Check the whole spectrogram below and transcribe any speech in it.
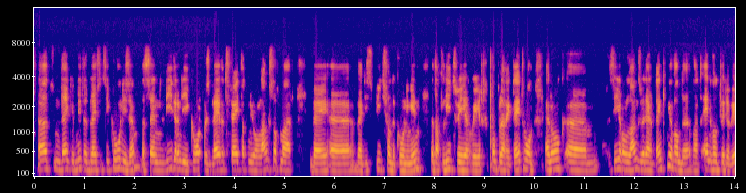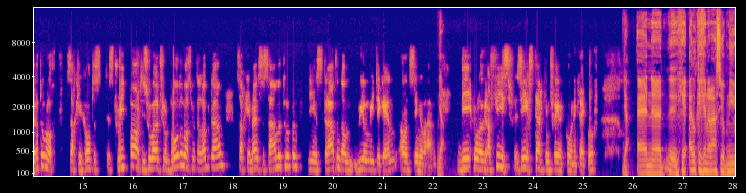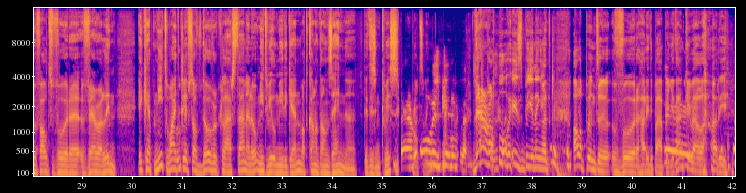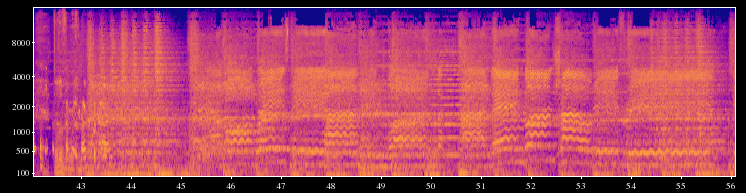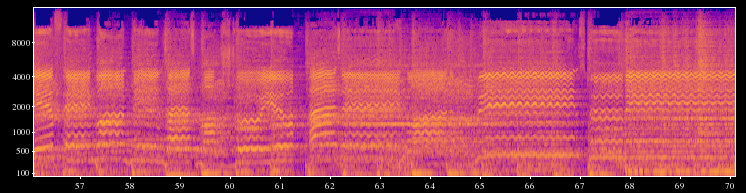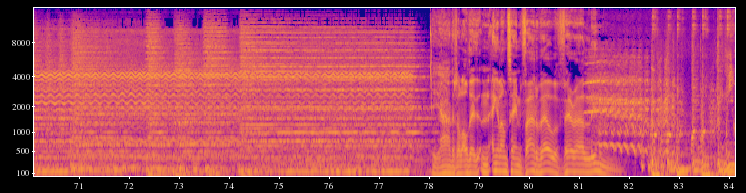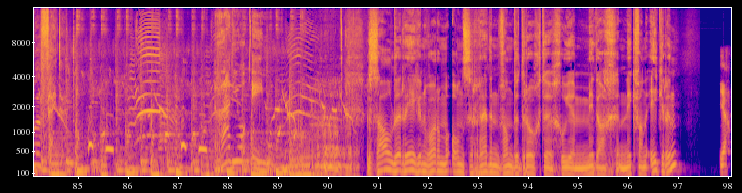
Uh, denk ik niet, dat blijft iets iconisch. Hè? Dat zijn liederen die iconisch blijven. Het feit dat nu onlangs nog maar bij, uh, bij die speech van de koningin, dat dat lied weer, weer populariteit won. En ook uh, zeer onlangs bij de herdenkingen van, de, van het einde van de Tweede Wereldoorlog zag je grote street parties. Hoewel het verboden was met de lockdown, zag je mensen samentroepen die in straten dan We'll Meet Again aan het zingen waren. Ja. Die iconografie is zeer sterk in het Verenigd Koninkrijk hoor. Ja, en uh, elke generatie opnieuw valt voor uh, Vera Lynn. Ik heb niet White Cliffs of Dover klaarstaan en ook niet We'll Meet Again. Wat kan het dan zijn? Uh, dit is een quiz. There will always be in England. There will always be in England. Alle punten voor Harry de Papetje. Dank je wel. Harry. Tot de volgende. Dank Ja, er zal altijd een Engeland zijn. Vaarwel, Vera Lynn. Nieuwe feiten. Radio 1. Zal de regenworm ons redden van de droogte? Goedemiddag, Nick van Ekeren. Ja.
